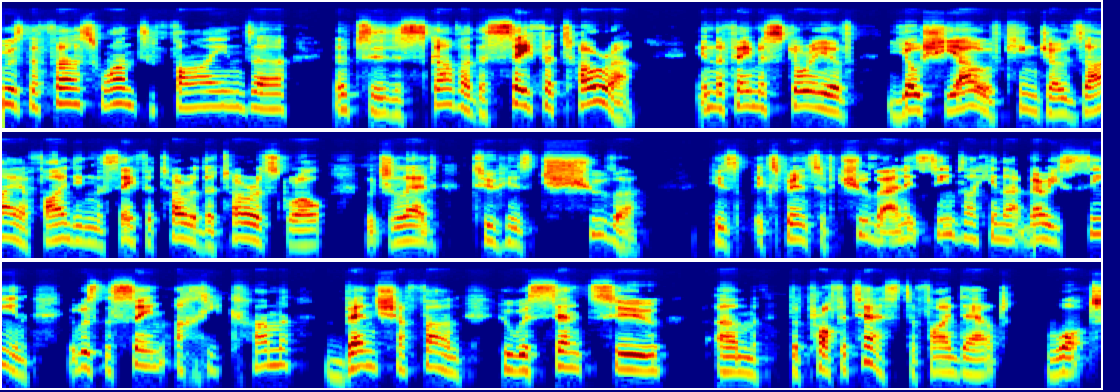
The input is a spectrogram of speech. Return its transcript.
was the first one to find, uh, to discover the Sefer Torah in the famous story of Yoshiyahu, of King Josiah, finding the Sefer Torah, the Torah scroll, which led to his tshuva, his experience of tshuva. And it seems like in that very scene, it was the same Achikam ben Shaphan who was sent to um, the prophetess to find out what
